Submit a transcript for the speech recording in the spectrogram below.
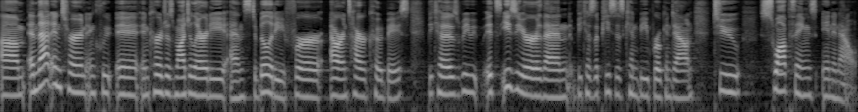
um, and that in turn inclu- encourages modularity and stability for our entire code base because we it's easier than because the pieces can be broken down to swap things in and out.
